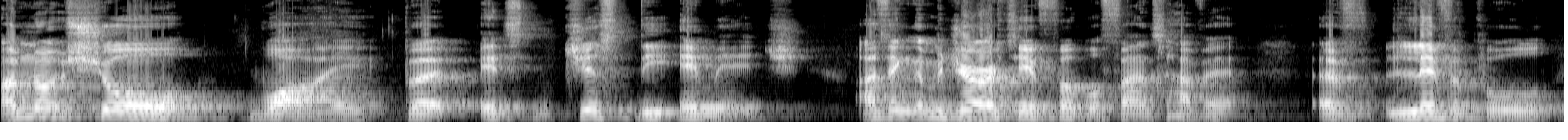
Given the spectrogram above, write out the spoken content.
I'm not sure why, but it's just the image. I think the majority of football fans have it of Liverpool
